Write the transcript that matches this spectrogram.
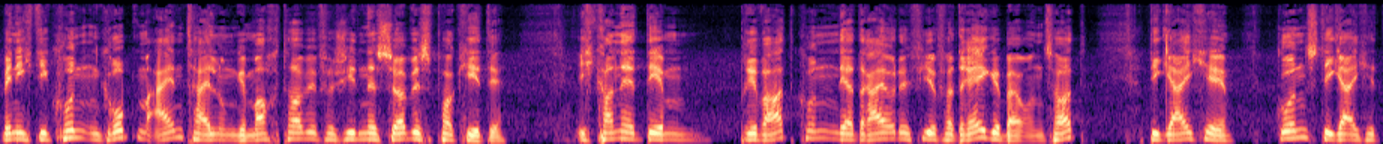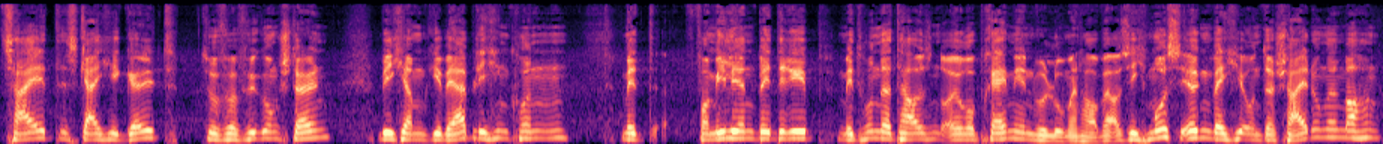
wenn ich die Kundengruppeneinteilung gemacht habe, verschiedene Servicepakete. Ich kann nicht dem Privatkunden, der drei oder vier Verträge bei uns hat, die gleiche Gunst, die gleiche Zeit, das gleiche Geld zur Verfügung stellen, wie ich am gewerblichen Kunden mit Familienbetrieb mit 100.000 Euro Prämienvolumen habe. Also ich muss irgendwelche Unterscheidungen machen,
